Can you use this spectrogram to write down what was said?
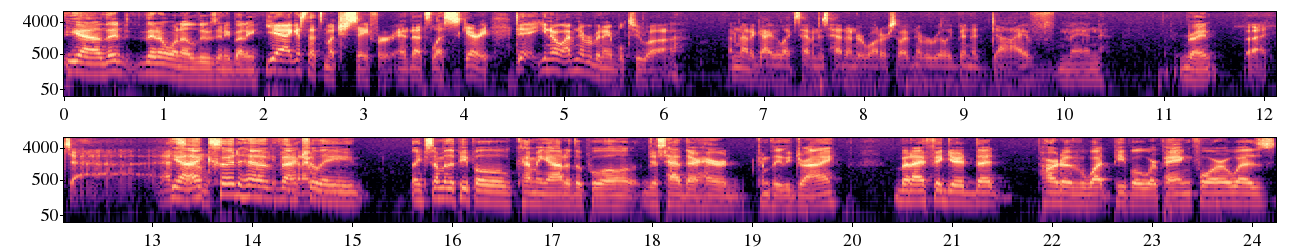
Yeah, they they don't want to lose anybody. Yeah, I guess that's much safer and that's less scary. D- you know, I've never been able to. Uh, I'm not a guy who likes having his head underwater, so I've never really been a dive man. Right. But uh, yeah, I could have I actually. Like some of the people coming out of the pool just had their hair completely dry, but I figured that part of what people were paying for was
